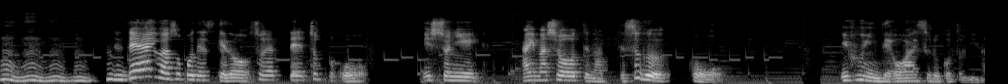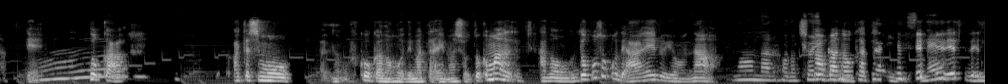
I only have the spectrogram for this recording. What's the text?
うんうんうんうん。で、出会いはそこですけど、そうやってちょっとこう、一緒に会いましょうってなって、すぐ、こう、湯布院でお会いすることになって、とか、私もあの福岡の方でまた会いましょうとか、まあ、あの、どこそこで会えるような、なるほど。距近場の方近いんですね。ですです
